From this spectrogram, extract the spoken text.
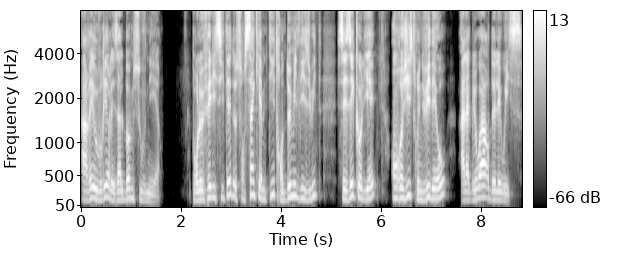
à réouvrir les albums souvenirs. Pour le féliciter de son cinquième titre en 2018, ses écoliers enregistrent une vidéo à la gloire de Lewis.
